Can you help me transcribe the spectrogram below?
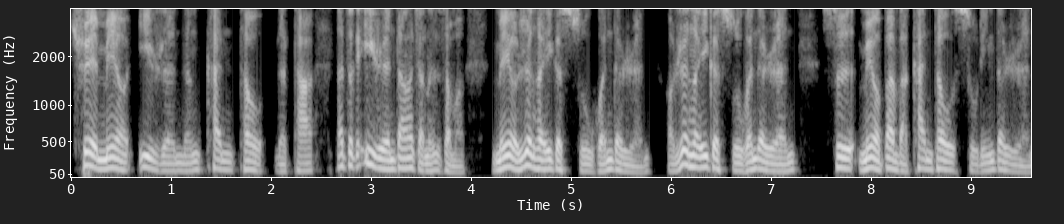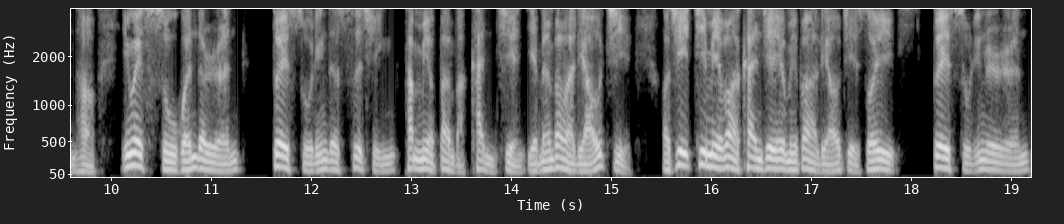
却没有一人能看透了他。那这个一人，刚刚讲的是什么？没有任何一个属魂的人啊，任何一个属魂的人是没有办法看透属灵的人哈。因为属魂的人对属灵的事情，他没有办法看见，也没有办法了解啊。既既没有办法看见，又没办法了解，所以对属灵的人，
